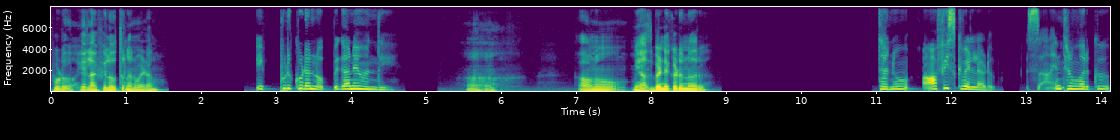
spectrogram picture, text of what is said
ఇప్పుడు ఎలా ఫీల్ అవుతున్నాను మేడం? ఇప్పుడు కూడా నొప్పిగానే ఉంది. అవును మీ హస్బెండ్ ఎక్కడున్నారు? తను ఆఫీస్కి వెళ్ళాడు. సాయంత్రం వరకు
